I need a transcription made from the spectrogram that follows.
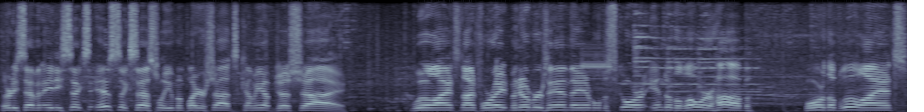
3786 is successful. Human player shots coming up just shy. Blue Alliance 948 maneuvers in. They're able to score into the lower hub for the Blue Alliance.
